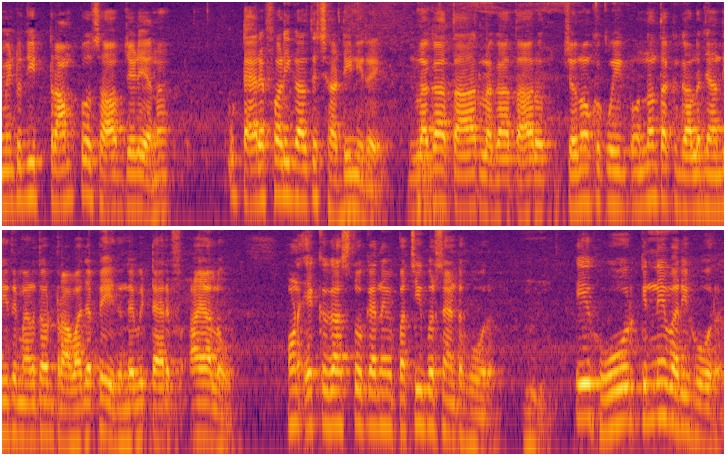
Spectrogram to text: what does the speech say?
ਮਿੰਟੂ ਜੀ ਟਰੰਪ ਸਾਹਿਬ ਜਿਹੜੇ ਆ ਨਾ ਉਹ ਟੈਰਿਫ ਵਾਲੀ ਗੱਲ ਤੇ ਛੱਡ ਹੀ ਨਹੀਂ ਰਹੇ। ਲਗਾਤਾਰ ਲਗਾਤਾਰ ਜਦੋਂ ਕੋਈ ਉਹਨਾਂ ਤੱਕ ਗੱਲ ਜਾਂਦੀ ਤੇ ਮੈਨੂੰ ਤਾਂ ਡਰਾਵਾ ਜਿਹਾ ਭੇਜ ਦਿੰਦੇ ਵੀ ਟੈਰਿਫ ਆਇਆ ਲਓ। ਹੁਣ 1 ਅਗਸਤ ਤੋਂ ਕਹਿੰਦੇ ਵੀ 25% ਹੋਰ। ਇਹ ਹੋਰ ਕਿੰਨੇ ਵਾਰੀ ਹੋਰ?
